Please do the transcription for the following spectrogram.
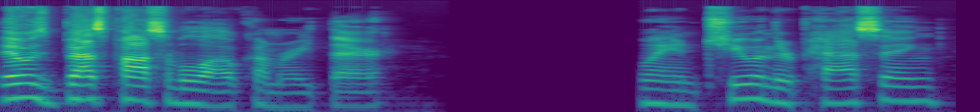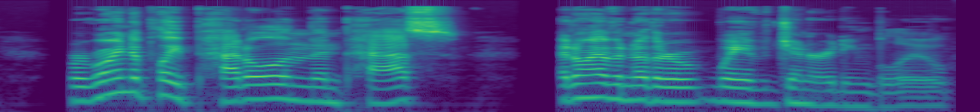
That was best possible outcome right there. Land two and they're passing. We're going to play Petal and then pass. I don't have another way of generating blue.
